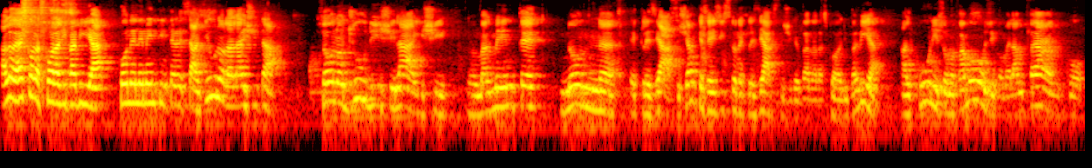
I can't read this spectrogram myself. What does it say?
Allora ecco la scuola di Pavia con elementi interessanti. Uno, la laicità. Sono giudici laici normalmente non ecclesiastici, anche se esistono ecclesiastici che vanno alla scuola di Pavia, alcuni sono famosi come Lanfranco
